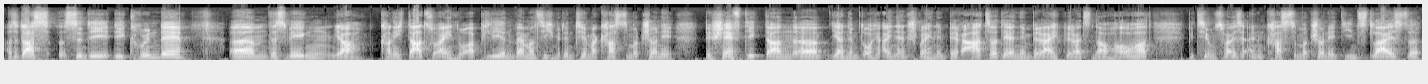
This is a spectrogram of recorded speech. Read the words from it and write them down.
Also das sind die, die Gründe. Ähm, deswegen ja, kann ich dazu eigentlich nur appellieren, wenn man sich mit dem Thema Customer Journey beschäftigt, dann äh, ja, nimmt euch einen entsprechenden Berater, der in dem Bereich bereits Know-how hat, beziehungsweise einem Customer Journey Dienstleister,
